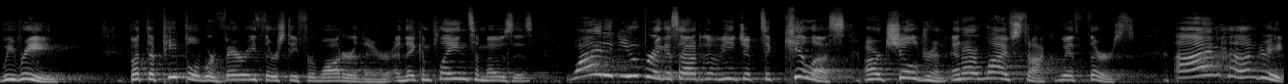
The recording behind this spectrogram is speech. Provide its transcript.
we read, But the people were very thirsty for water there, and they complained to Moses, why did you bring us out of Egypt to kill us, our children, and our livestock with thirst? I'm hungry.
